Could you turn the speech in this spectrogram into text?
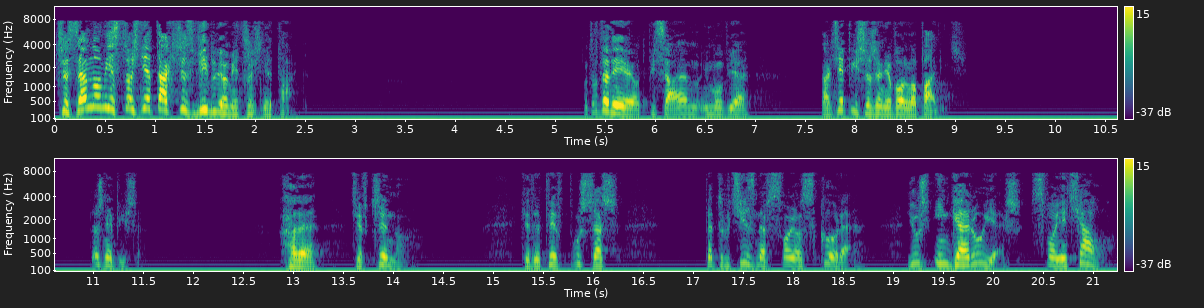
czy ze mną jest coś nie tak, czy z Biblią jest coś nie tak. No to wtedy jej odpisałem i mówię, a gdzie pisze, że nie wolno palić? Też nie pisze. Ale dziewczyno, kiedy ty wpuszczasz tę truciznę w swoją skórę, już ingerujesz w swoje ciało,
